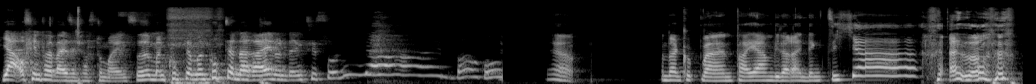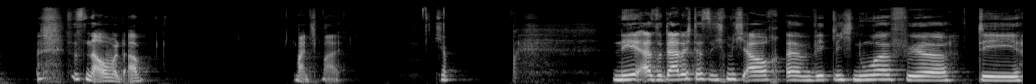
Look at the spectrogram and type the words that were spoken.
ja, auf jeden Fall weiß ich, was du meinst. Ne? Man guckt ja, man guckt ja da rein und denkt sich so, nein, warum? Ja. Und dann guckt man in ein paar Jahren wieder rein, denkt sich, ja. Also, es ist ein Auf und Ab. Manchmal. Ich habe Nee, also dadurch, dass ich mich auch ähm, wirklich nur für die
